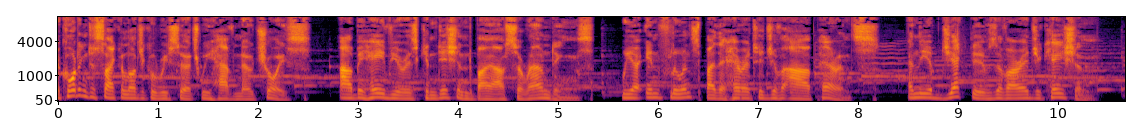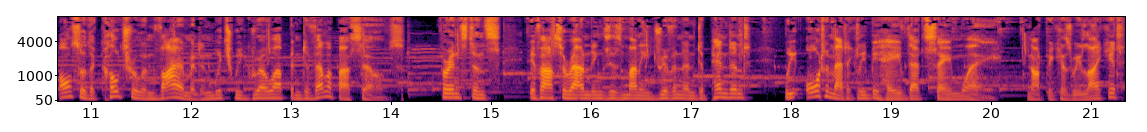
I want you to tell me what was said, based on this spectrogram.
According to psychological research, we have no choice. Our behavior is conditioned by our surroundings. We are influenced by the heritage of our parents and the objectives of our education, also the cultural environment in which we grow up and develop ourselves. For instance, if our surroundings is money-driven and dependent, we automatically behave that same way, not because we like it,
